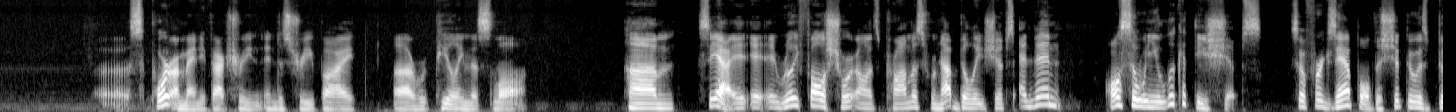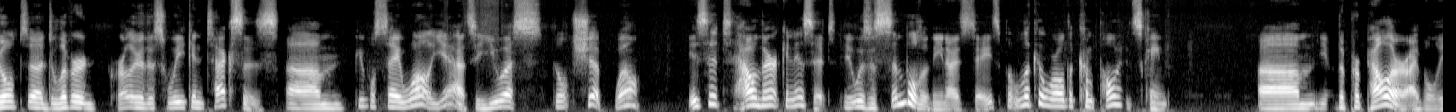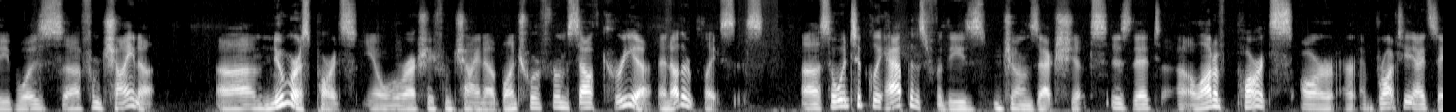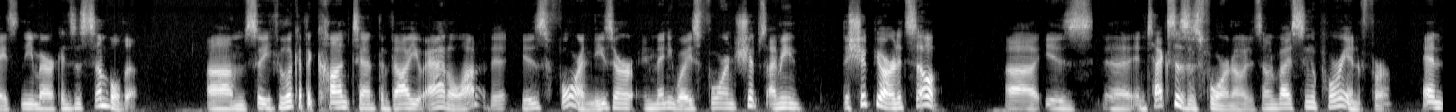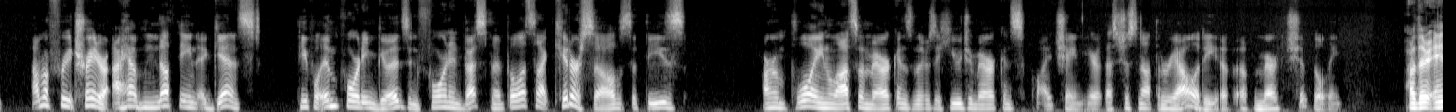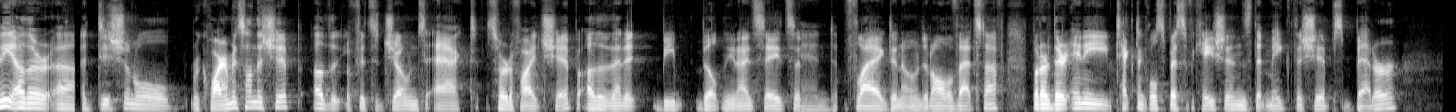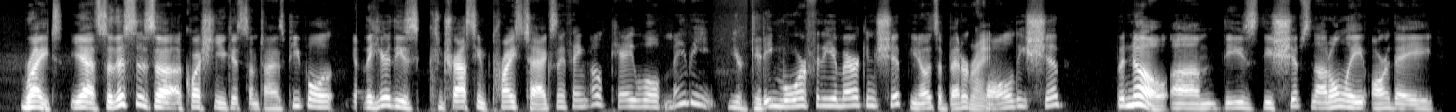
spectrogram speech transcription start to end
uh, support our manufacturing industry by uh, repealing this law. Um, so yeah, it, it really falls short on its promise. We're not building ships, and then also when you look at these ships. So, for example, the ship that was built, uh, delivered earlier this week in Texas, um, people say, well, yeah, it's a U.S. built ship. Well, is it? How American is it? It was assembled in the United States, but look at where all the components came. Um, the propeller, I believe, was uh, from China. Um, numerous parts, you know, were actually from China. A bunch were from South Korea and other places. Uh, so what typically happens for these Jones Act ships is that uh, a lot of parts are, are, brought to the United States and the Americans assemble them. Um, so if you look at the content, the value add, a lot of it is foreign. These are in many ways foreign ships. I mean, the shipyard itself uh, is uh, in Texas is foreign owned. It's owned by a Singaporean firm. And I'm a free trader. I have nothing against people importing goods and foreign investment, but let's not kid ourselves that these are employing lots of Americans. There's a huge American supply chain here. That's just not the reality of, of American shipbuilding. Are there any other uh, additional requirements on the ship, other if it's a Jones Act certified ship, other than it be built in the United States and flagged and owned and all of that stuff? But are there any technical specifications that make the ships better? Right. Yeah. So this is a question you get sometimes. People, you know, they hear these contrasting price tags and they think, okay, well, maybe you're getting more for the American ship. You know, it's a better right. quality ship. But no, um, these these ships not only are they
